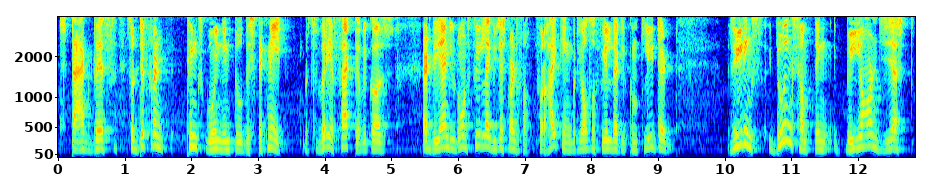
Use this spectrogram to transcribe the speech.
stack this. So, different things going into this technique. It's very effective because at the end, you don't feel like you just went for, for hiking, but you also feel that you completed reading, doing something beyond just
